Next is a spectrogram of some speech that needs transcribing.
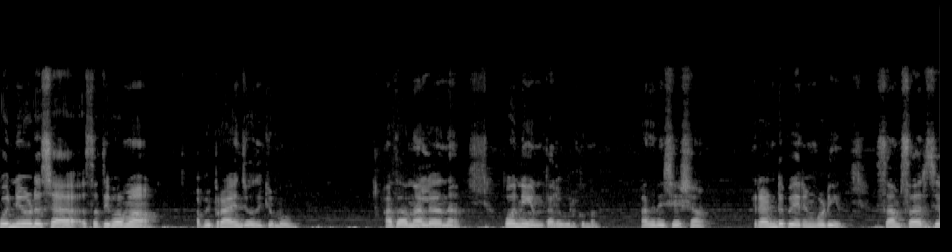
പൊന്നിയോട് സത്യഭാമ അഭിപ്രായം ചോദിക്കുമ്പോൾ അതാ നല്ലതെന്ന് പൊന്നിയും തലകുലുക്കുന്നു. അതിനുശേഷം രണ്ടു പേരും കൂടി സംസാരിച്ച്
